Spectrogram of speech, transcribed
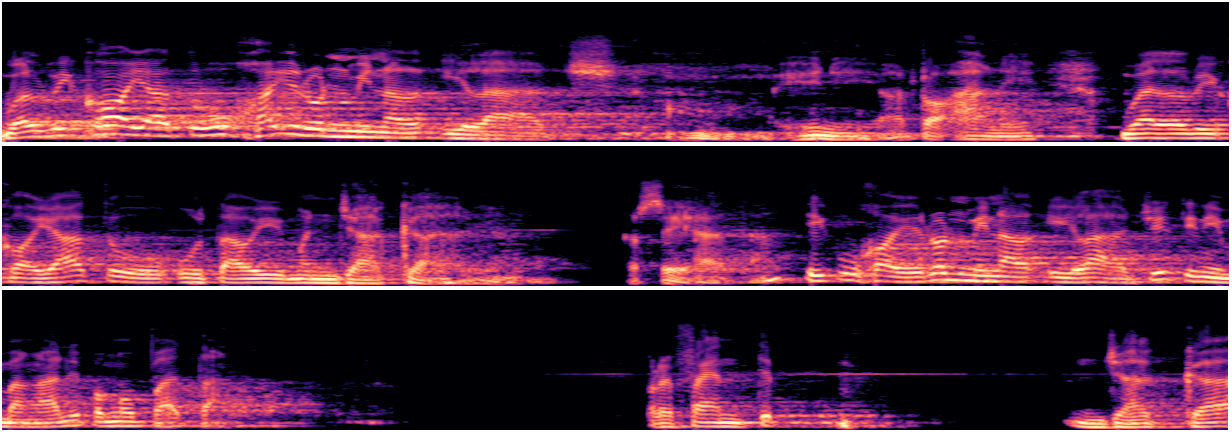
Wal wiqayatu khairun minal ilaj. Ini atau aneh. Wal wiqayatu utawi menjaga kesehatan. Iku khairun minal ilaji tinimbangane pengobatan. Preventif. Menjaga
